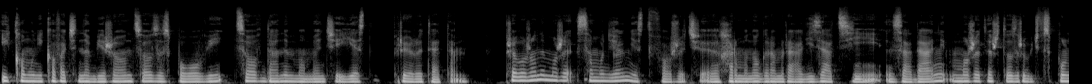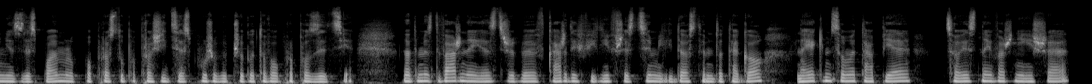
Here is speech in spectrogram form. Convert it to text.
i komunikować na bieżąco zespołowi, co w danym momencie jest priorytetem. Przełożony może samodzielnie stworzyć e, harmonogram realizacji zadań, może też to zrobić wspólnie z zespołem lub po prostu poprosić zespół, żeby przygotował propozycję. Natomiast ważne jest, żeby w każdej chwili wszyscy mieli dostęp do tego, na jakim są etapie, co jest najważniejsze,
